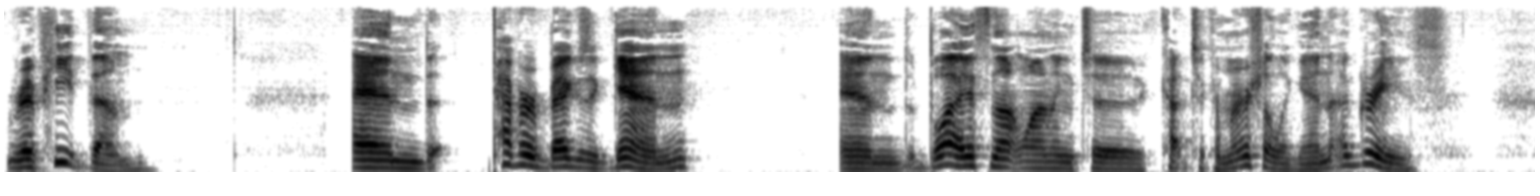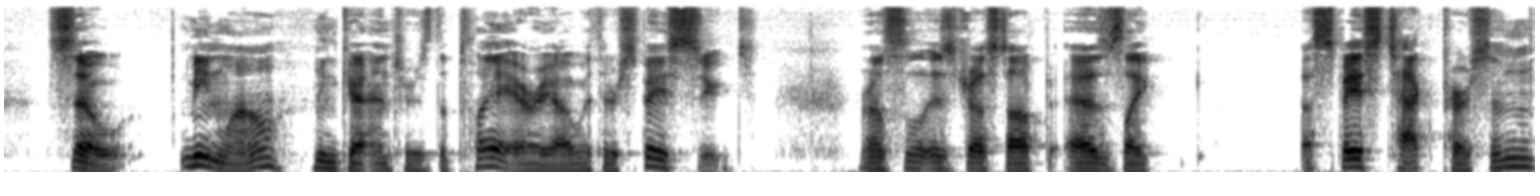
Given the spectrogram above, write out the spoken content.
repeat them. And Pepper begs again, and Blythe, not wanting to cut to commercial again, agrees. So, meanwhile, Minka enters the play area with her spacesuit. Russell is dressed up as like a space tech person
